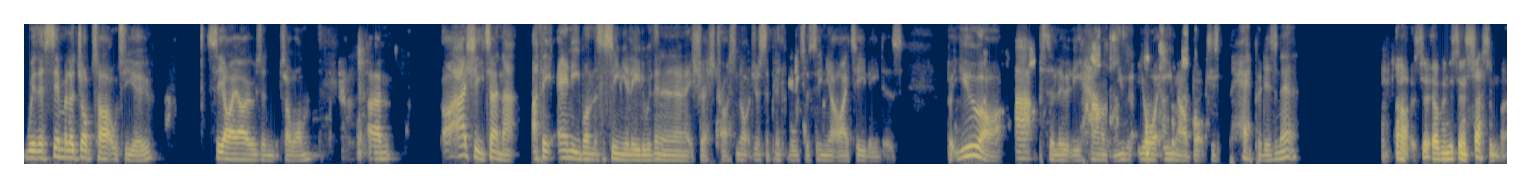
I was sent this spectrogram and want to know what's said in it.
with a similar job title to you, CIOs and so on, um, I actually turn that. I think anyone that's a senior leader within an NHS trust, not just applicable to senior IT leaders, but you are absolutely hounded. You, got- your email box is peppered, isn't it? Oh, it's, I mean, it's incessant, mate.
